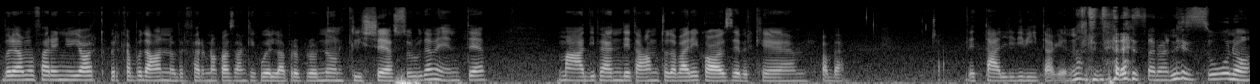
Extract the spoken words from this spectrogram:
volevamo fare New York per Capodanno per fare una cosa anche quella proprio non cliché assolutamente, ma dipende tanto da varie cose perché vabbè, cioè, dettagli di vita che non interessano a nessuno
